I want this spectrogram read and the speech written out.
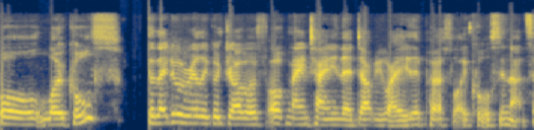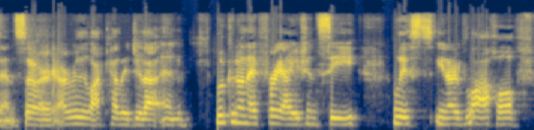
all locals. So they do a really good job of, of maintaining their WA, their Perth locals in that sense. So I really like how they do that. And looking on their free agency list, you know, Vlahoff,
